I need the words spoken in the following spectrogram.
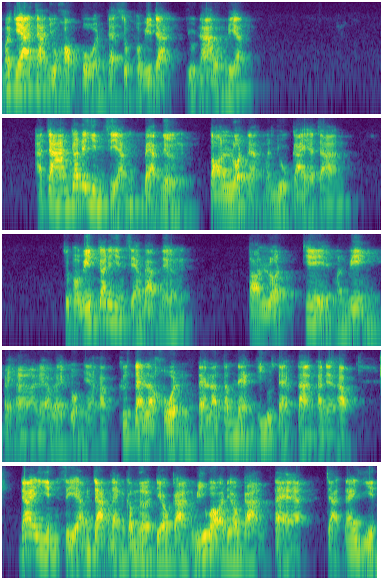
เมื่อกี้อาจารย์อยู่คลองปูน แต่สุภวิทย์อะอยู่หน้าโรงเรียน อาจารย์ก็ได้ยินเสียงแบบหนึ่ง ตอนรถเนี่ยมันอยู่ใกล้อาจารย์ สุภวิทย์ก็ได้ยินเสียงแบบหนึ่ง ตอนรถที่มันวิ่งไปหาแล้วอะไรพวกนี้ครับ คือแต่ละคนแต่ละตำแหน่งที่อยู่แตกต่างกันเนี่ยครับ ได้ยินเสียงจากแหล่งกำเนิดเดียวกัน วิวอเดียวกัน แต่จะได้ยิน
